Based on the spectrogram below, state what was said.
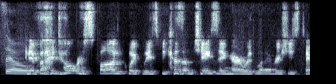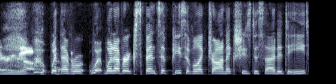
so, and if I don't respond quickly, it's because I'm chasing her with whatever she's tearing up. whatever, whatever expensive piece of electronics she's decided to eat,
